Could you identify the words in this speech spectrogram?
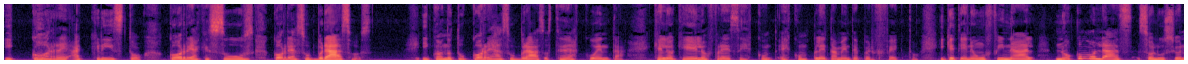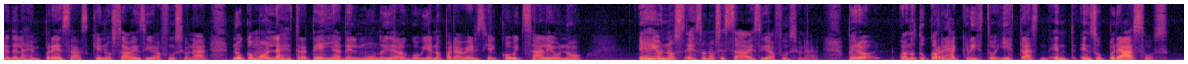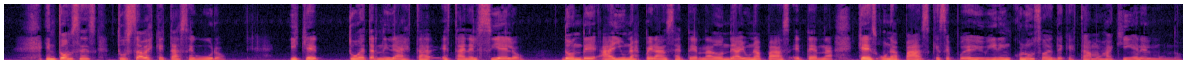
y corre a Cristo, corre a Jesús, corre a sus brazos. Y cuando tú corres a sus brazos te das cuenta que lo que Él ofrece es, es, completamente perfecto y que tiene un final, no como las soluciones de las empresas que no saben si va a funcionar, no como las estrategias del mundo y de los gobiernos para ver si el COVID sale o no. Ellos no eso no se sabe si va a funcionar. Pero cuando tú corres a Cristo y estás en, en sus brazos, entonces tú sabes que estás seguro y que tu eternidad está, está en el cielo, donde hay una esperanza eterna, donde hay una paz eterna, que es una paz que se puede vivir incluso desde que estamos aquí en el mundo.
